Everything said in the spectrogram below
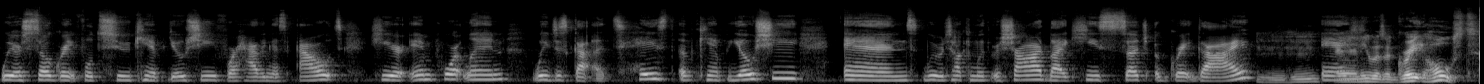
We are so grateful to Camp Yoshi for having us out here in Portland. We just got a taste of Camp Yoshi and we were talking with Rashad like he's such a great guy mm-hmm. and, And he was a great host.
